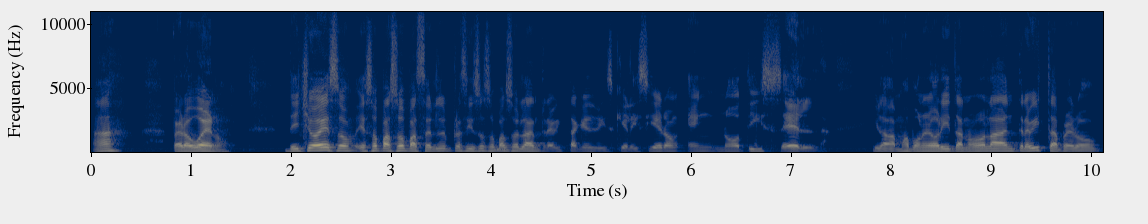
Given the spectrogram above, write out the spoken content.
¿Ah? Pero bueno, dicho eso, eso pasó, para ser preciso, eso pasó en la entrevista que, que le hicieron en Noticel. Y la vamos a poner ahorita, no la entrevista, pero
